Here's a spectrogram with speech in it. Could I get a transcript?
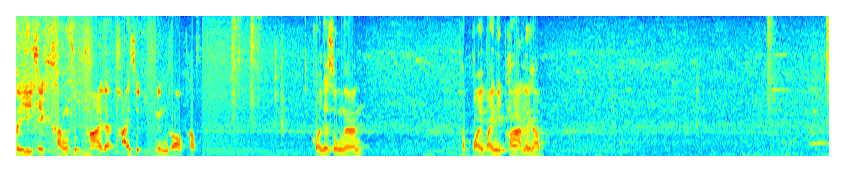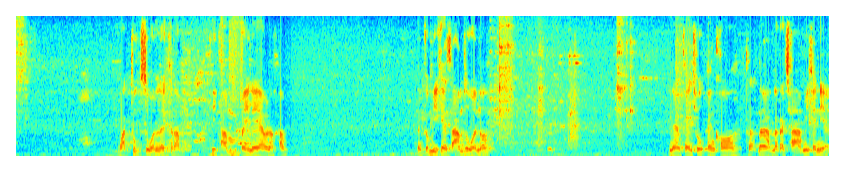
รีเช็คครั้งสุดท้ายและท้ายสุดอีกหนึ่งรอบครับ ก่อนจะส่งงาน ถ้าปล่อยไปนี่พลาดเลยครับวัดทุกส่วนเลยครับ ที่ทำไปแล้วนะครับ มันก็มีแค่สามส่วนเนาะ แนวแกนชกแผงคอพระนาบแล้วก็ฉากมีแค่เนี้ย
